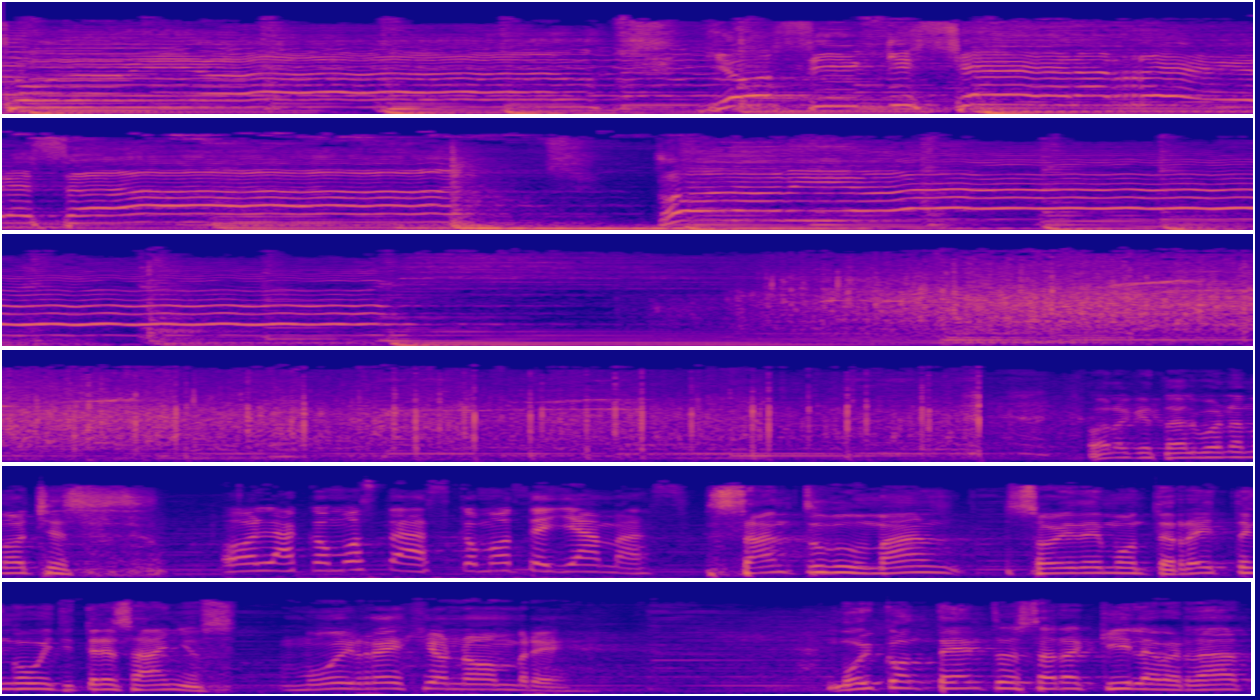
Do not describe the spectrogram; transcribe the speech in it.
todavía, yo sí quisiera regresar. Hola, ¿qué tal? Buenas noches. Hola, ¿cómo estás? ¿Cómo te llamas? Santos Guzmán, soy de Monterrey, tengo 23 años. Muy regio nombre. Muy contento de estar aquí, la verdad.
